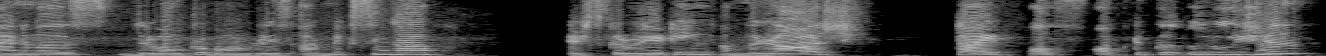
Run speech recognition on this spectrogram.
animals, their outer boundaries are mixing up. It's creating a mirage type of optical illusion.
